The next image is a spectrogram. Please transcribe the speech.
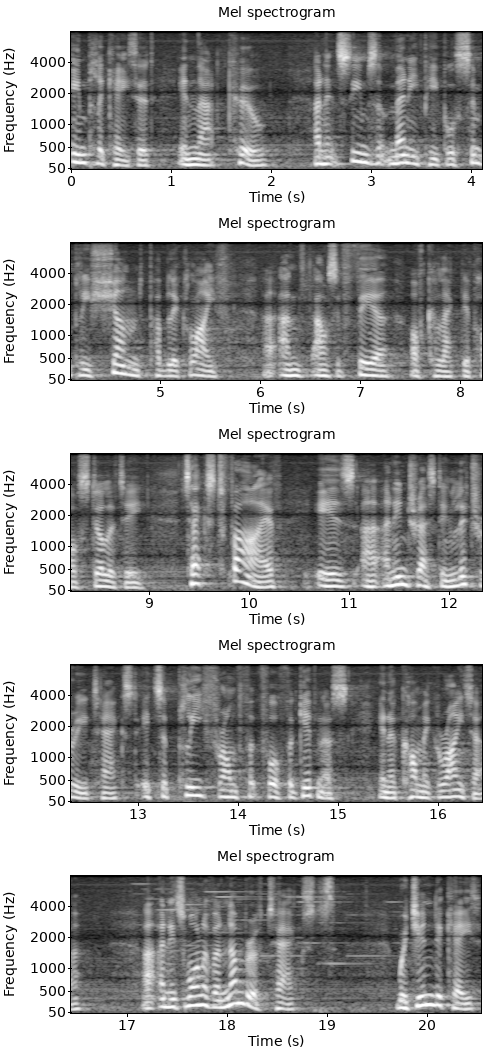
implicated in that coup, and it seems that many people simply shunned public life uh, and out of fear of collective hostility. Text 5 is uh, an interesting literary text. It's a plea from, for, for forgiveness in a comic writer, uh, and it's one of a number of texts which indicate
